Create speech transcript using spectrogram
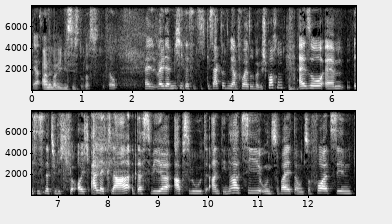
Ja. Annemarie, wie siehst du das? So. Weil, weil der Michi das jetzt nicht gesagt hat, wir haben vorher drüber gesprochen. Also ähm, es ist natürlich für euch alle klar, dass wir absolut anti-Nazi und so weiter und so fort sind.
